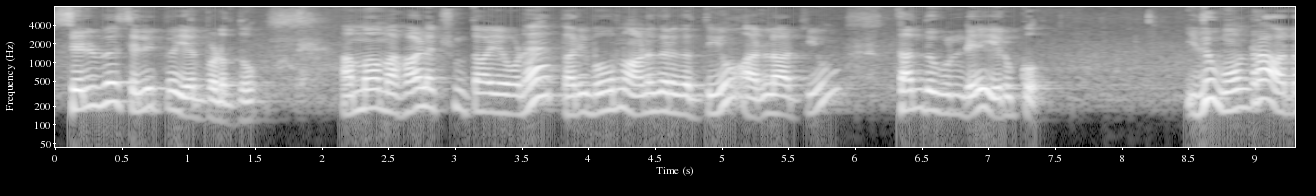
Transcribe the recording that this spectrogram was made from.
செல்வ செழிப்பை ஏற்படுத்தும். அம்மா மகாலட்சுமி தாயோட பரிபூர்ண அனுகிரகத்தையும் அருளாத்தையும் தந்து கொண்டே இருக்கும். இது போன்ற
